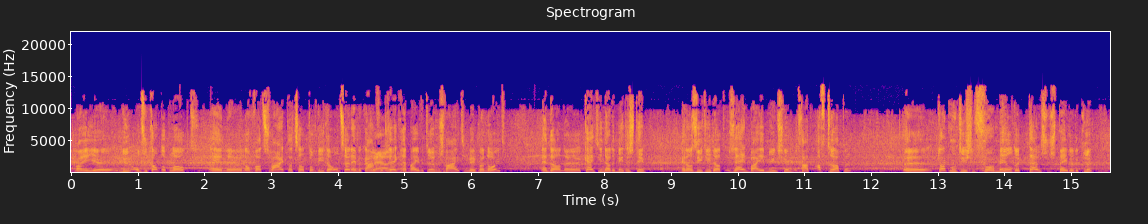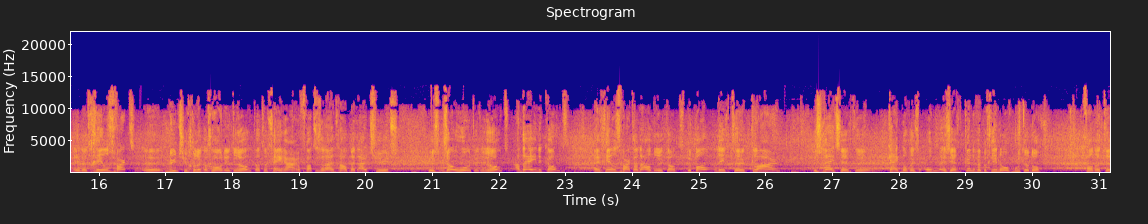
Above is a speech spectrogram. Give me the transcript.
Waar hij uh, nu onze kant op loopt. En uh, nog wat zwaait. Dat zal toch niet naar ons zijn neem ik aan. Ja, Voor de zekerheid maar even teruggezwaaid. Je weet maar nooit. En dan kijkt hij naar de middenstip. En dan ziet hij dat zijn Bayern München gaat aftrappen. Uh, Dortmund is formeel de thuisspelende club in het geel-zwart. Uh, München gelukkig gewoon in het rood. Dat er geen rare fratten zijn uitgehaald met uitshirts. Dus zo hoort het. Rood aan de ene kant en geel-zwart aan de andere kant. De bal ligt uh, klaar. De scheidsrechter kijkt nog eens om en zegt kunnen we beginnen of moet er nog van het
